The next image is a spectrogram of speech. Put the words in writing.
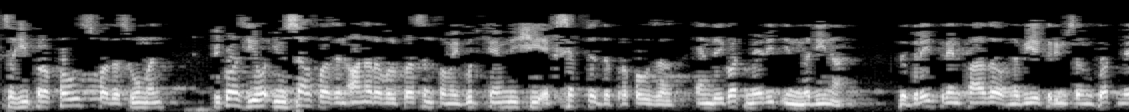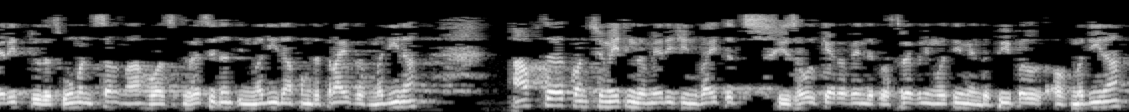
So he proposed for this woman because he himself was an honorable person from a good family, she accepted the proposal and they got married in Medina. The great grandfather of Nabi Karim Sallam got married to this woman Salma who was resident in Medina from the tribes of Medina. After consummating the marriage, he invited his whole caravan that was traveling with him and the people of Medina.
